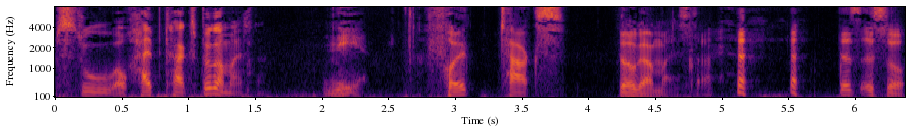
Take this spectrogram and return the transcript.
Bist du auch halbtags Bürgermeister? Nee, Volltagsbürgermeister. Das ist so.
